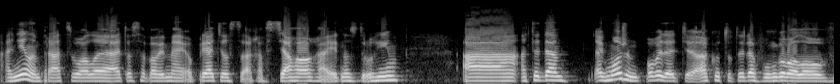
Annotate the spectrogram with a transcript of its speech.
a nielen prácu, ale aj to sa bavíme aj o priateľstvách a vzťahoch a jedno s druhým. A, a teda, ak môžem povedať, ako to teda fungovalo v,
